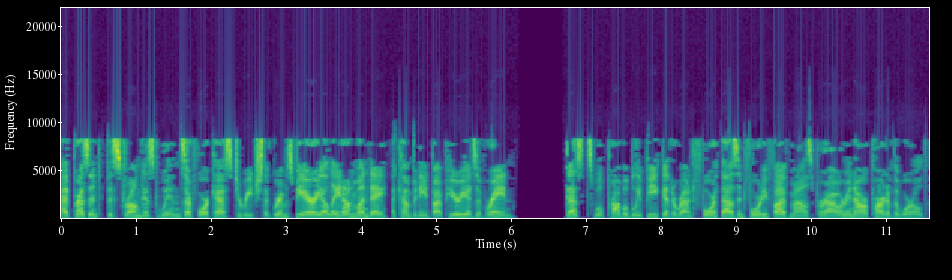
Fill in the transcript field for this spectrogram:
At present, the strongest winds are forecast to reach the Grimsby area late on Monday, accompanied by periods of rain. Gusts will probably peak at around 4,045 miles per hour in our part of the world.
